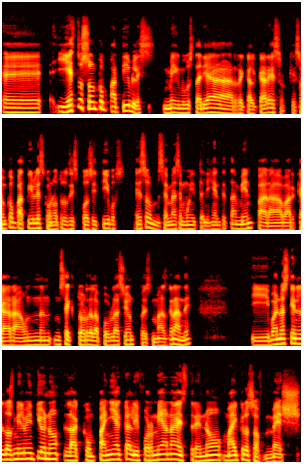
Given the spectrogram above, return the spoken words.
eh, y estos son compatibles. Me, gustaría recalcar eso, que son compatibles con otros dispositivos. Eso se me hace muy inteligente también para abarcar a un, sector de la población pues más grande. Y bueno, es que en el 2021 la compañía californiana estrenó Microsoft Mesh,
